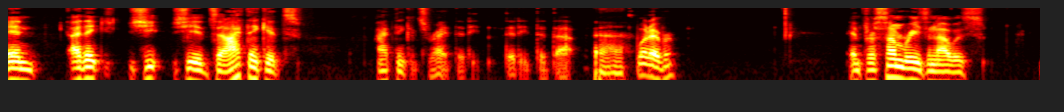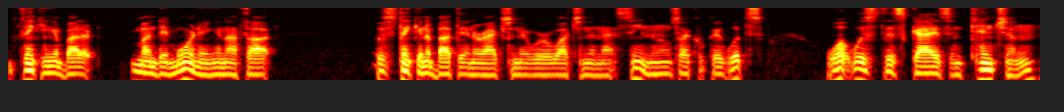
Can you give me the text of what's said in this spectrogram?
And I think she she had said, I think it's, I think it's right that he that he did that. Uh-huh. Whatever. And for some reason, I was thinking about it Monday morning, and I thought I was thinking about the interaction that we were watching in that scene, and I was like, okay, what's what was this guy's intention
